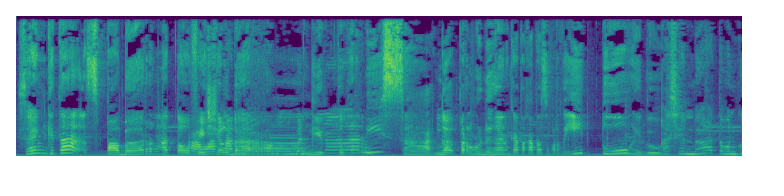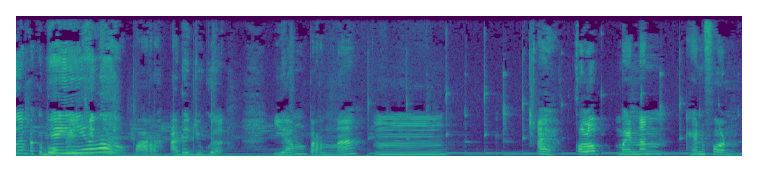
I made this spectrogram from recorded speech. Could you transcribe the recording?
sayang kita spa bareng atau Perawatan facial bareng. bareng, gitu. Kan bisa. Nggak perlu dengan kata-kata seperti itu gitu. Kasian banget temen gue sampai kebawa Ya kayak gitu loh parah. Ada juga yang pernah hmm, kalau mainan handphone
